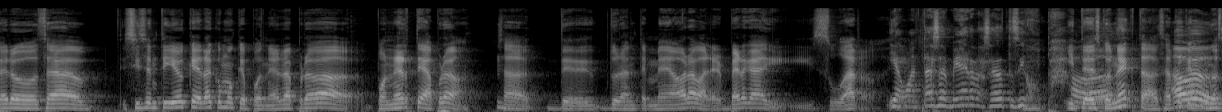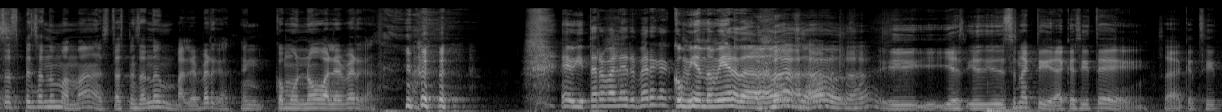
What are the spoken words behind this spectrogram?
pero, o sea, sí sentí yo que era como que poner a prueba, ponerte a prueba. O sea, de, durante media hora valer verga y, sudar. Y aguantar esa mierda, o sea, te digo, Y te desconecta, o sea, porque no estás pensando en mamá, estás pensando en valer verga, en cómo no valer verga. Evitar valer verga comiendo mierda. Y, es, y, es, una actividad que sí te, o sea, que sí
